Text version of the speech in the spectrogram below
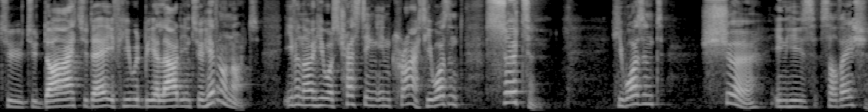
to, to die today, if he would be allowed into heaven or not, even though he was trusting in Christ. He wasn't certain. He wasn't sure in his salvation.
